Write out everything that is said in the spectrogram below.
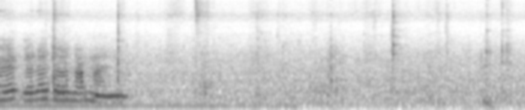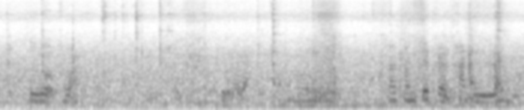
เดี๋ยวได้โทรศัพท์ใหม่ซื้อรถค่ะดูแล้ววะถ้าทำเจ็ดแปดพันนี่น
